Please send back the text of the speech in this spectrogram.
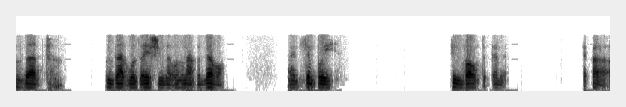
that that was Eshu, that was not the devil. I'd simply involved in uh,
